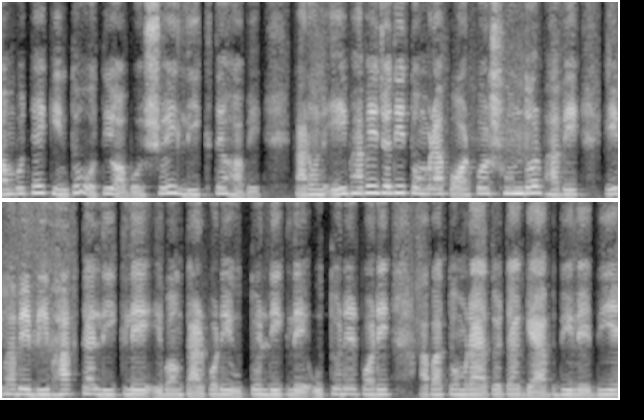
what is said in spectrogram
নম্বরটাই কিন্তু অতি অবশ্যই লিখতে হবে। কারণ এইভাবে যদি তোমরা পরপর সুন্দরভাবে এইভাবে বিভাগটা লিখলে এবং তারপরে উত্তর লিখলে, উত্তরের পরে আবার তোমরা এতটা গ্যাপ দিলে, দিয়ে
